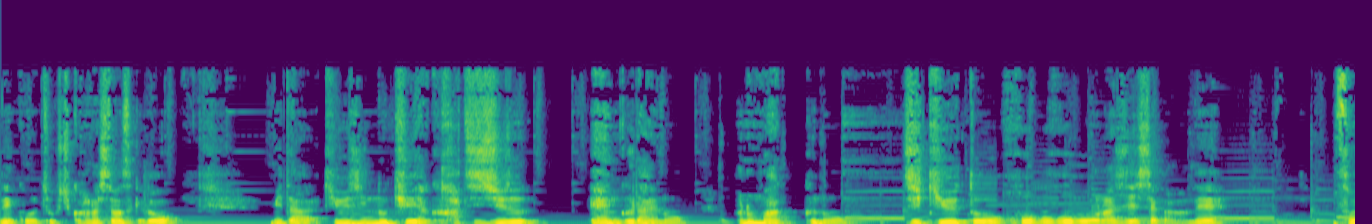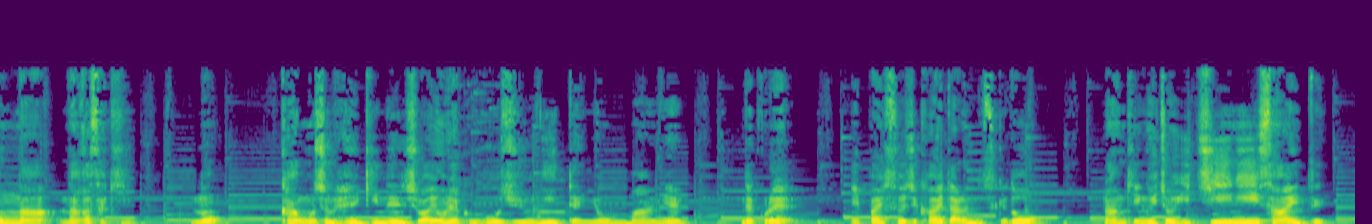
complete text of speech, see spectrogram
ね、こうちょくちょく話してますけど、見た求人の980円ぐらいのあのマックの時給とほぼほぼ同じでしたからね。そんな長崎の看護師の平均年収は452.4万円。で、これ、いっぱい数字書いてあるんですけど、ランキング一応1位、2位、3位って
